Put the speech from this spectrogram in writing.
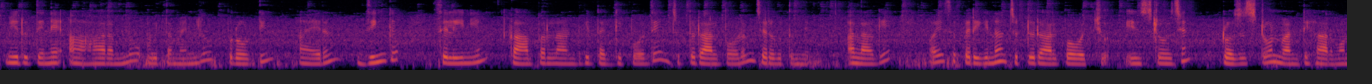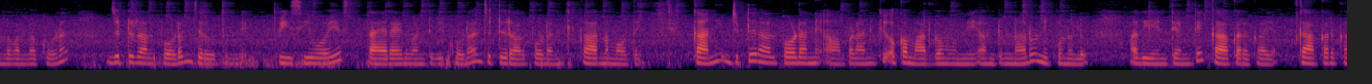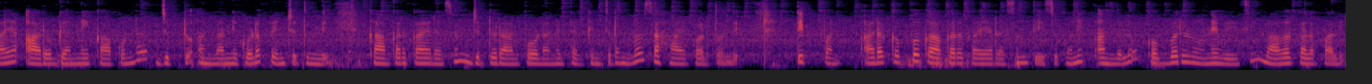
మీరు తినే ఆహారంలో విటమిన్లు protein iron zinc selenium copper లాంటివి తగ్గిపోతే జుట్టు రాలిపోవడం జరుగుతుంది. అలాగే వయసు పెరిగిన జుట్టు రాలిపోవచ్చు. ఈస్ట్రోజన్ ప్రొజెస్టోన్ వంటి హార్మోన్ల వల్ల కూడా జుట్టు రాలిపోవడం జరుగుతుంది. పీసీఓఎస్ థైరాయిడ్ వంటివి కూడా జుట్టు రాలిపోవడానికి కారణమవుతాయి. కానీ జుట్టు రాలిపోవడాన్ని ఆపడానికి ఒక మార్గం ఉంది అంటున్నారు నిపుణులు. అది ఏంటి అంటే కాకరకాయ. కాకరకాయ ఆరోగ్యాన్ని కాకుండా జుట్టు అందాన్ని కూడా పెంచుతుంది. కాకరకాయ రసం జుట్టు రాలిపోవడాన్ని తగ్గించడంలో సహాయపడుతుంది. Tip one. అరకప్పు కాకరకాయ రసం తీసుకొని అందులో కొబ్బరి నూనె వేసి బాగా కలపాలి.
